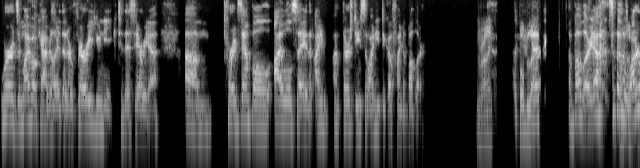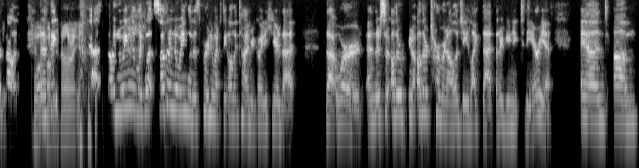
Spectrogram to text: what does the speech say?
words in my vocabulary that are very unique to this area. Um, for example, I will say that I, I'm thirsty, so I need to go find a bubbler. Right, bubbler a bubbler, yeah. So What's the water fountain. Water fountain. All right. yeah. So New England, like what Southern New England is pretty much the only time you're going to hear that that word. And there's other you know other terminology like that that are unique to the area. And um,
